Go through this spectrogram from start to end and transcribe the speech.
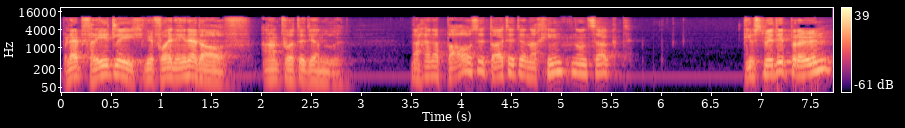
Bleib friedlich, wir fallen eh nicht auf, antwortet er nur. Nach einer Pause deutet er nach hinten und sagt, Gibst mir die Brön?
